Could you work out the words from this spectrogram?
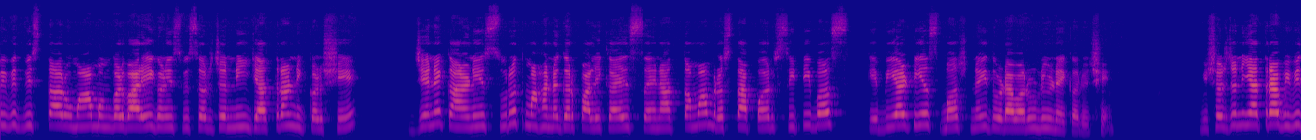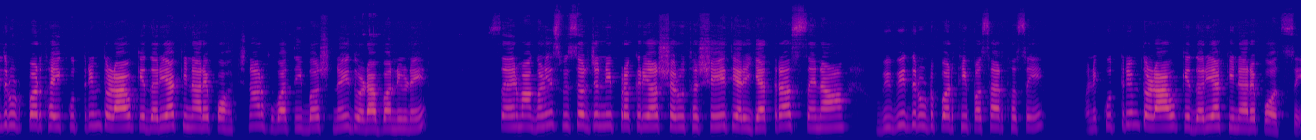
વિવિધ વિસ્તારોમાં મંગળવારે ગણેશ વિસર્જનની યાત્રા નીકળશે, જેને કારણે સુરત મહાનગરપાલિકાએ શહેરના તમામ રસ્તા પર સિટી બસ કે બીઆરટીએસ બસ નહીં દોડાવવાનો નિર્ણય કર્યો છે. વિસર્જન યાત્રા વિવિધ રૂટ પર થઈ કૃત્રિમ તળાવ કે દરિયા કિનારે પહોંચનાર હોવાથી બસ નહીં દોડાવવા નિર્ણય શહેરમાં ગણેશ વિસર્જનની પ્રક્રિયા શરૂ થશે, ત્યારે યાત્રા શહેરના વિવિધ રૂટ પરથી પસાર થશે. અને કૃત્રિમ તળાવ કે દરિયા કિનારે પહોંચશે.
